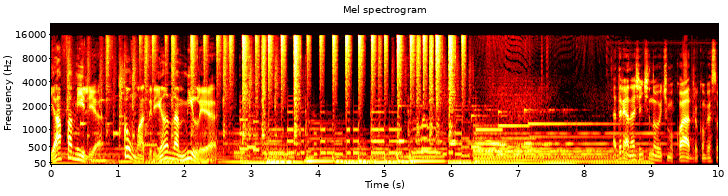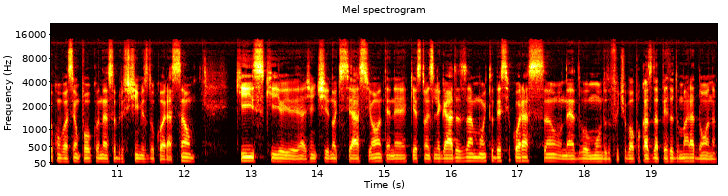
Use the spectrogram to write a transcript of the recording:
e a Família, com Adriana Miller. Adriana, a gente no último quadro conversou com você um pouco né, sobre os times do coração. Quis que a gente noticiasse ontem né, questões ligadas a muito desse coração né, do mundo do futebol por causa da perda do Maradona.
